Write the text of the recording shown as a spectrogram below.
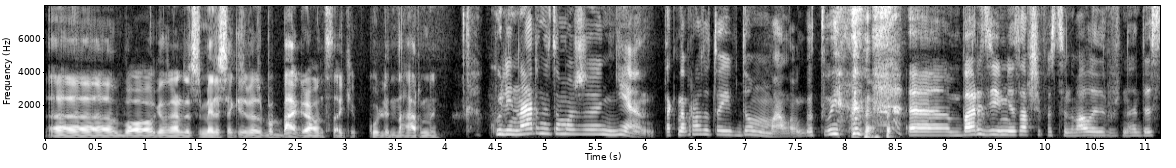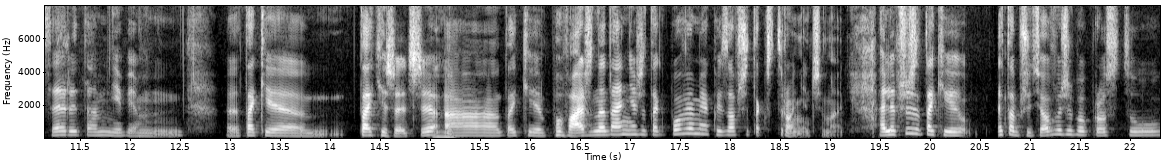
E, bo generalnie, czy mieliście jakiś, wiesz, background taki kulinarny? Kulinarny to może nie. Tak naprawdę to i w domu mało gotuję. E, Bardziej mnie zawsze fascynowały różne desery tam, nie wiem, e, takie, takie rzeczy, a takie poważne danie, że tak powiem, jakoś zawsze tak w stronie trzymali. Ale przyszedł taki etap życiowy, że po prostu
